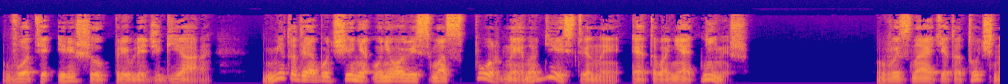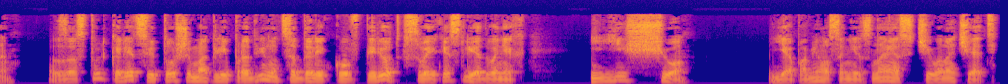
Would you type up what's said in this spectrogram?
Вот я и решил привлечь Гиара. Методы обучения у него весьма спорные, но действенные, этого не отнимешь. Вы знаете это точно? За столько лет святоши могли продвинуться далеко вперед в своих исследованиях. И еще. Я помялся, не зная, с чего начать.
